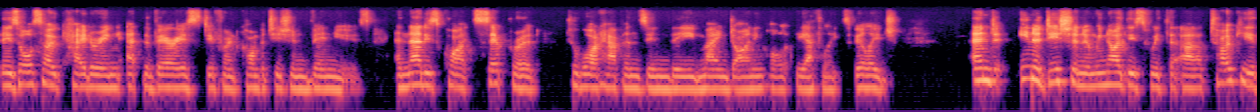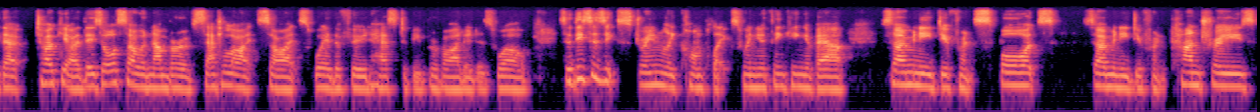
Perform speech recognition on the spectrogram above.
there's also catering at the various different competition venues. And that is quite separate to what happens in the main dining hall at the Athletes Village. And in addition, and we know this with uh, Tokyo, that Tokyo, there's also a number of satellite sites where the food has to be provided as well. So this is extremely complex when you're thinking about so many different sports, so many different countries,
